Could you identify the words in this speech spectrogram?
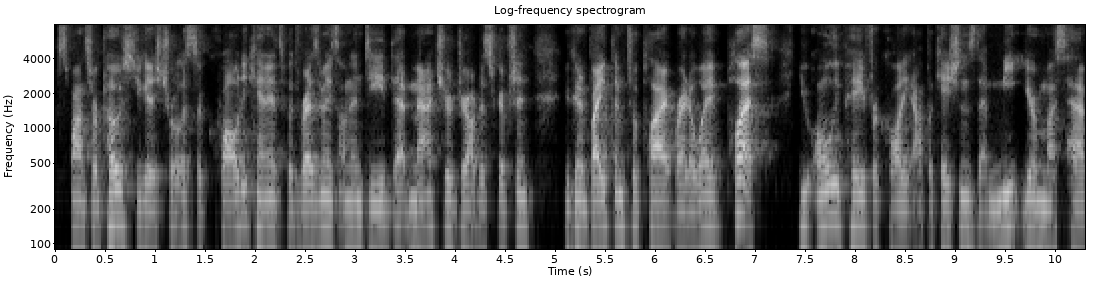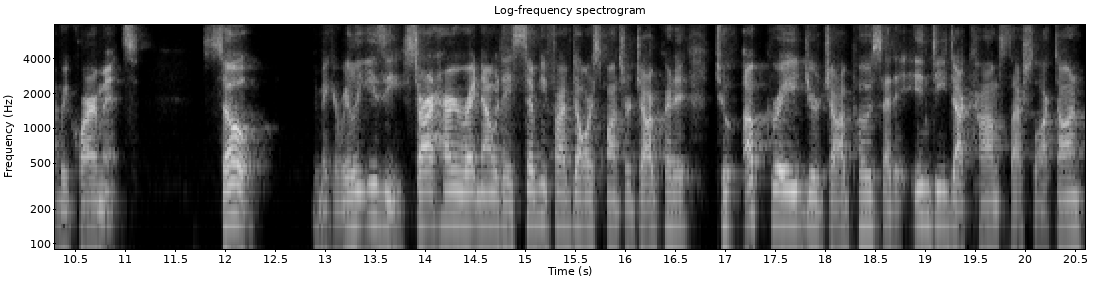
sponsor posts, you get a short list of quality candidates with resumes on Indeed that match your job description. You can invite them to apply right away. Plus, you only pay for quality applications that meet your must have requirements. So, they make it really easy. Start hiring right now with a $75 sponsored job credit to upgrade your job posts at indeed.com slash locked on.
